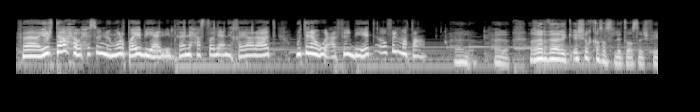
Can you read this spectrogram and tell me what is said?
فيرتاحوا ويحسوا إن الأمور طيبة يعني بإمكاني أحصل يعني خيارات متنوعة في البيت أو في المطعم. حلو حلو. غير ذلك إيش القصص اللي توصلش في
